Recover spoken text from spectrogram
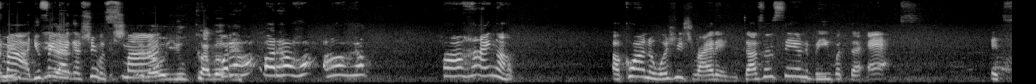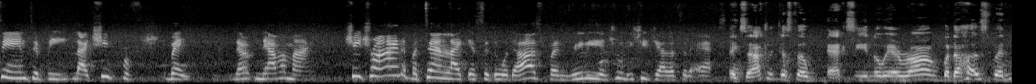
enemy. smart. You feel like if she was smart? You know, you cover. But her, but her, her, her, her hang up, according to what she's writing, doesn't seem to be with the ex. It seemed to be like she, wait, no, never mind. She trying to pretend like it's to do with the husband. Really and truly, she jealous of the ex. Exactly, because the ex ain't way wrong, but the husband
